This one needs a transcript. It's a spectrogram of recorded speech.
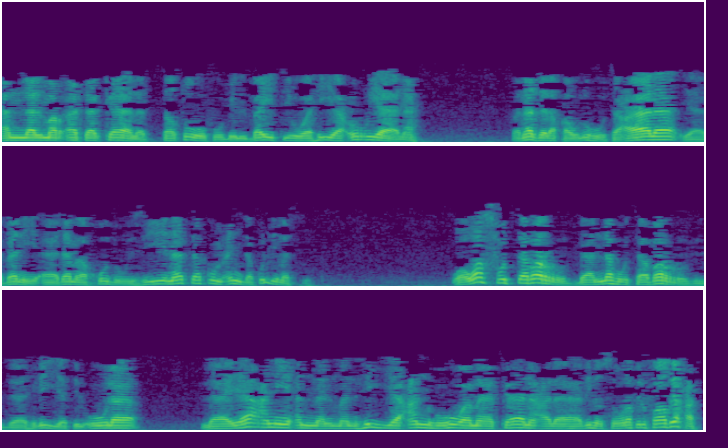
أن المرأة كانت تطوف بالبيت وهي عريانة. فنزل قوله تعالى يا بني آدم خذوا زينتكم عند كل مسجد. ووصف التبرج بأنه تبرج الجاهلية الأولى لا يعني أن المنهي عنه هو ما كان على هذه الصورة الفاضحة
